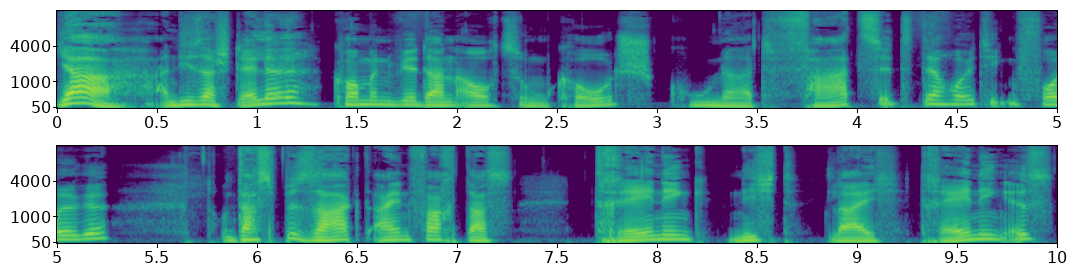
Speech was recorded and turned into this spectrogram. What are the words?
Ja, an dieser Stelle kommen wir dann auch zum Coach Kunert Fazit der heutigen Folge. Und das besagt einfach, dass Training nicht gleich Training ist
